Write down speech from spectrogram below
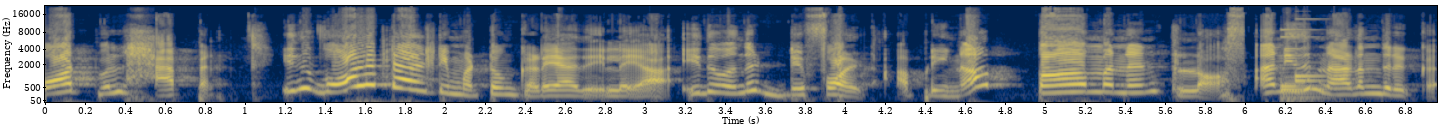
வாட் வில் ஹேப்பன் இது வாலட்டாலிட்டி மட்டும் கிடையாது இல்லையா? இது வந்து டிஃபால்ட் அப்படின்னா பர்மனன்ட் லாஸ் அண்ட் இது நடந்திருக்கு.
